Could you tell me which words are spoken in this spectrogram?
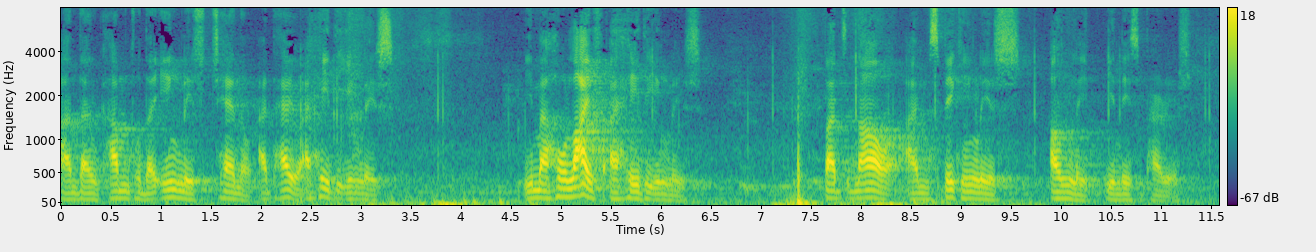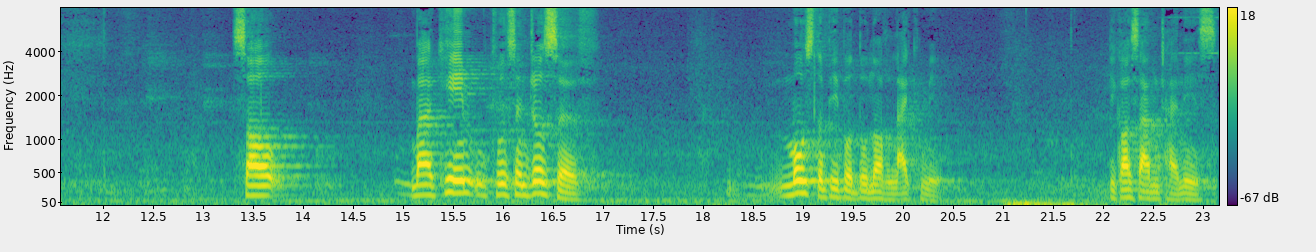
and then come to the English channel. I tell you, I hate English. In my whole life, I hate English but now I'm speaking English only in this parish. So when I came to St. Joseph, most people do not like me because I'm Chinese.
